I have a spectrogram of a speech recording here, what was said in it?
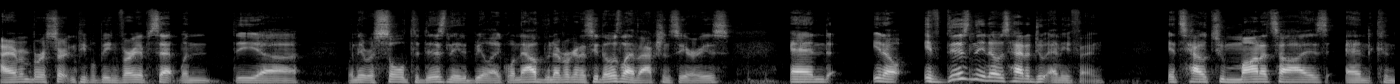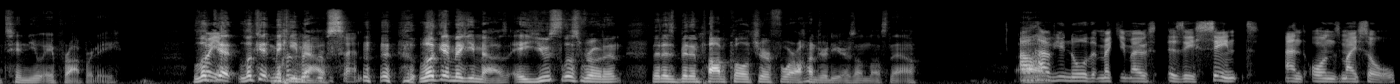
I remember certain people being very upset when the uh, when they were sold to Disney to be like, well, now they're never going to see those live action series. And you know, if Disney knows how to do anything, it's how to monetize and continue a property. Look Oh, yeah. at look at Mickey Mouse. look at Mickey Mouse, a useless rodent that has been in pop culture for a hundred years almost now. I'll Um, have you know that Mickey Mouse is a saint and owns my soul.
